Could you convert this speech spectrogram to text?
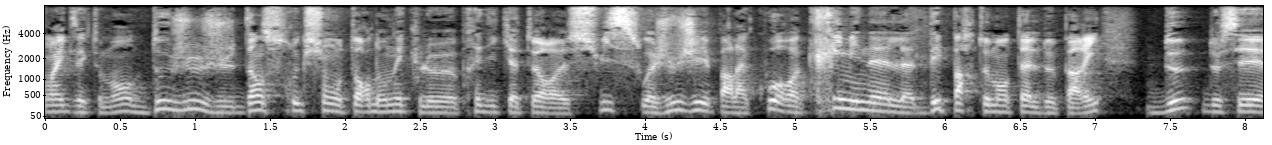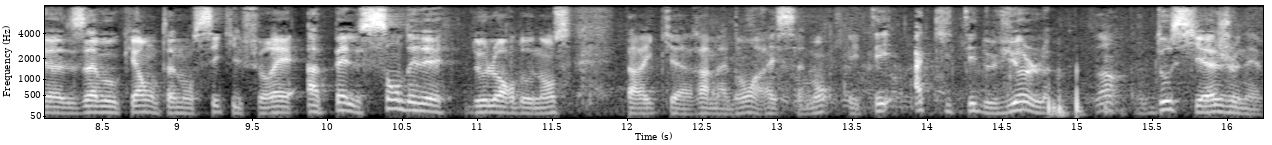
Oui, exactement. Deux juges d'instruction ont ordonné que le prédicateur suisse soit jugé par la Cour criminelle départementale de Paris. Deux de ses avocats ont annoncé qu'ils feraient appel sans délai de l'ordonnance. Tariq Ramadan a récemment été acquitté de viol dans un dossier à Genève.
